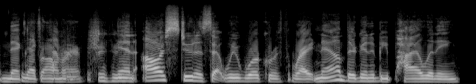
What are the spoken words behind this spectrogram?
next, Next summer. summer. Mm-hmm. And our students that we work with right now, they're going to be piloting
